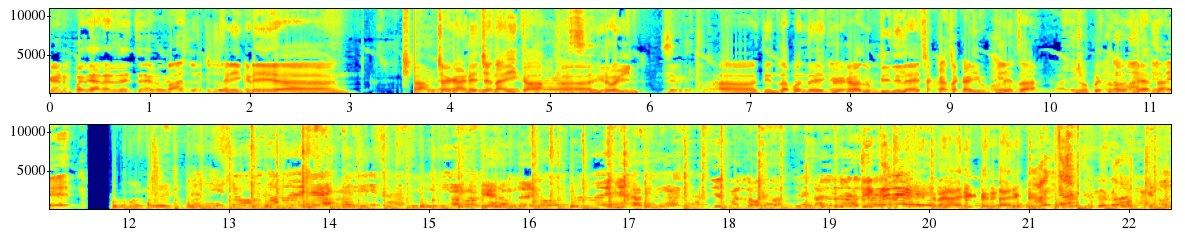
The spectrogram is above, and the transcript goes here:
गणपती आणायला जायचं आणि इकडे आमच्या गाण्याच्या नायिका हिरोईन त्यांना पण एक वेगळा लुक दिलेला आहे. सकाळ सकाळी उठल्याचा झोपेतून उठल्याचा. डायरेक्टर. डायरेक्टर.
